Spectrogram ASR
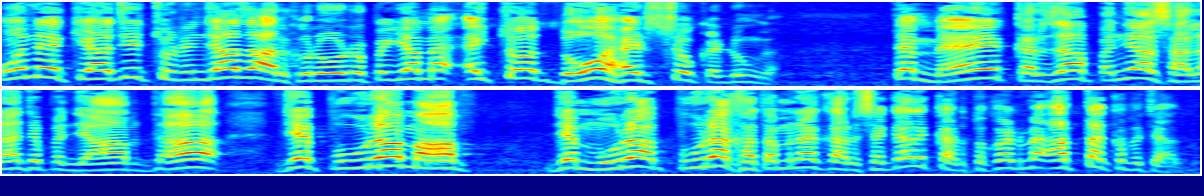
ਉਹਨੇ ਕਿਹਾ ਜੀ 54000 ਕਰੋੜ ਰੁਪਈਆ ਮੈਂ ਇੱਥੋਂ ਦੋ ਹੈਡਸ ਚੋਂ ਕੱਢੂੰਗਾ। ਤੇ ਮੈਂ ਇਹ ਕਰਜ਼ਾ 50 ਸਾਲਾਂ ਚ ਪੰਜਾਬ ਦਾ ਜੇ ਪੂਰਾ ਮਾਫ, ਜੇ ਮੂਰਾ, ਪੂਰਾ ਖਤਮ ਨਾ ਕਰ ਸਕਿਆ ਤੇ ਘੱਟ ਤੋਂ ਘੱਟ ਮੈਂ ਅੱਧ ਤੱਕ ਪਹੁੰਚਾ ਦੂੰ।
